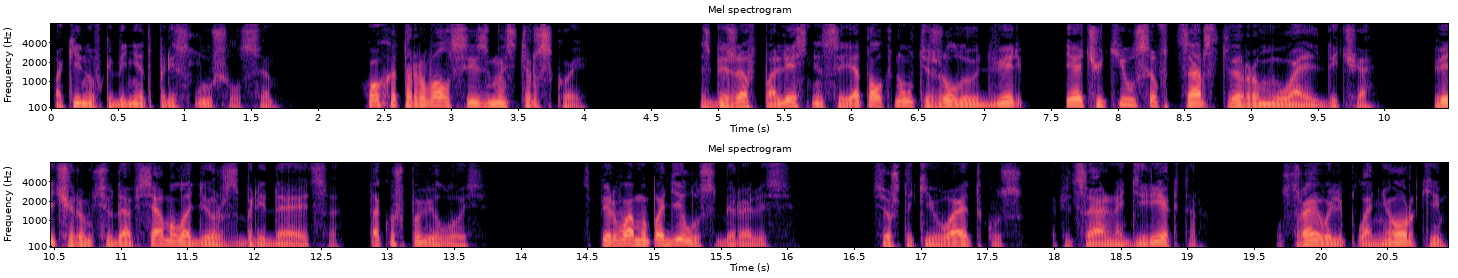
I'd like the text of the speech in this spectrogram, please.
Покинув кабинет, прислушался. Хохот рвался из мастерской. Сбежав по лестнице, я толкнул тяжелую дверь и очутился в царстве Рамуальдыча. Вечером сюда вся молодежь сбредается. Так уж повелось. Сперва мы по делу собирались. Все ж таки Вайткус официально директор. Устраивали планерки,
